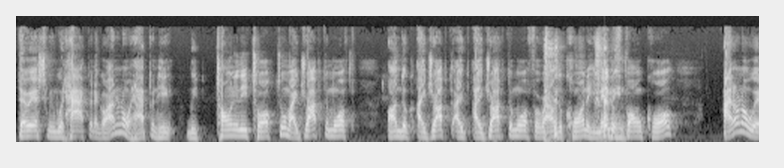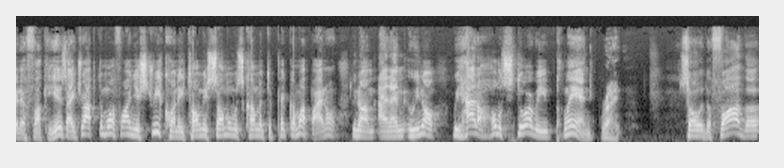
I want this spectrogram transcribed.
they're asking me what happened. I go, I don't know what happened. He, we Tony Lee talked to him. I dropped him off on the, I dropped, I, I dropped him off around the corner. He made mean- a phone call. I don't know where the fuck he is. I dropped him off on your street corner. He told me someone was coming to pick him up. I don't, you know, I'm, and I'm, you know, we had a whole story planned. Right. So the father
